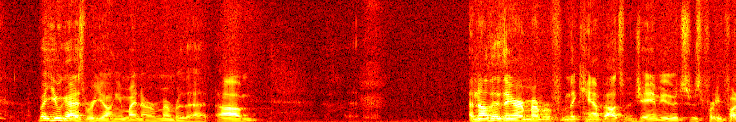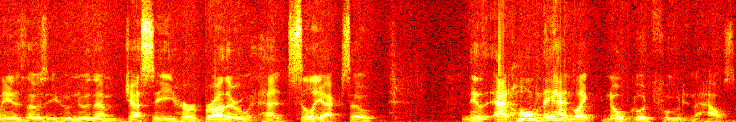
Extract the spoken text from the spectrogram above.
but you guys were young, you might not remember that. Um, Another thing I remember from the campouts with Jamie, which was pretty funny, is those of you who knew them, Jesse, her brother, had celiac. So at home, they had like no good food in the house.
